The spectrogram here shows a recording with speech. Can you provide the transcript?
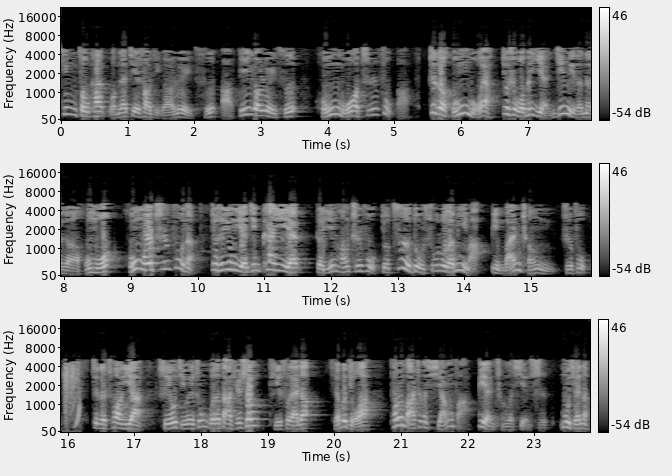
新周刊，我们来介绍几个瑞词啊。第一个瑞词“虹膜之父”啊，这个虹膜呀，就是我们眼睛里的那个虹膜。虹膜之父呢，就是用眼睛看一眼。这银行支付就自动输入了密码并完成支付。这个创意啊，是由几位中国的大学生提出来的。前不久啊，他们把这个想法变成了现实，目前呢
